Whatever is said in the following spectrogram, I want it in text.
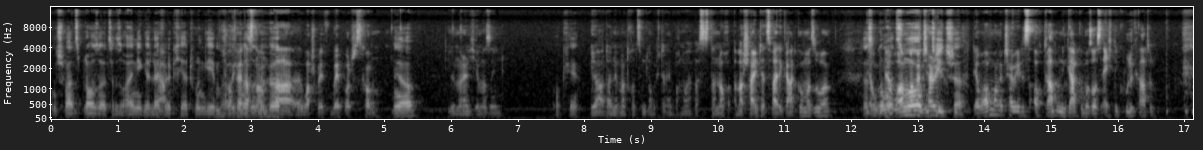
In Schwarz-Blau soll es also einige Level-Kreaturen geben, Ich habe hoffe ich ja, mal dass so noch ein gehört. paar äh, Watchwave Wave Watches kommen. Ja, Die will man ja nicht immer sehen. Okay. Ja, dann nimmt man trotzdem, glaube ich, dann einfach mal. Was ist da noch? Aber wahrscheinlich der zweite Guard Gomazor. Das ist der, ein der Chariot, Teacher. der Warmonger Chariot ist auch gerade mit dem Guard Gomazor ist echt eine coole Karte.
